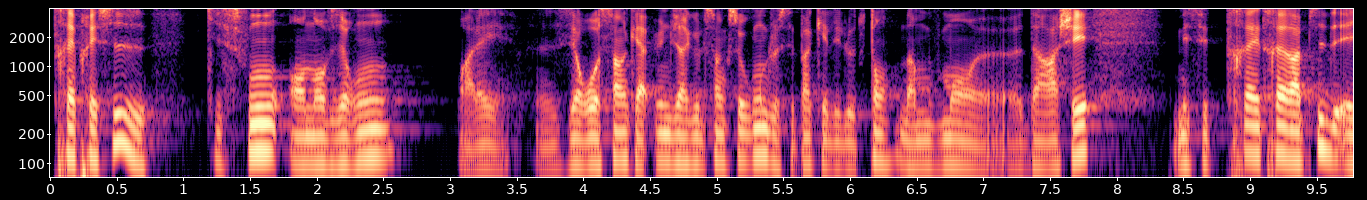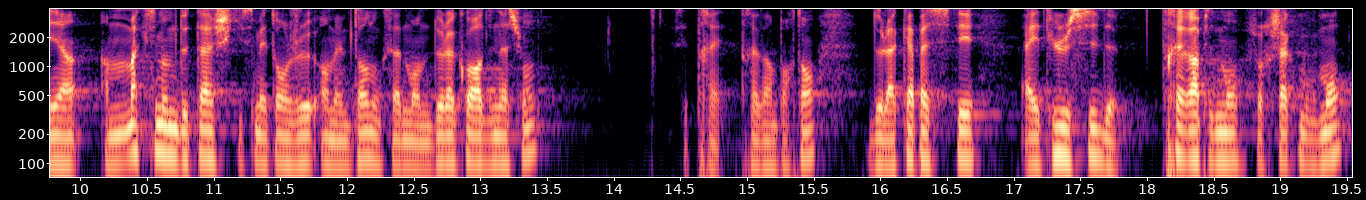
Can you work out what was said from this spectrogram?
très précises qui se font en environ bon allez, 0,5 à 1,5 secondes. Je ne sais pas quel est le temps d'un mouvement euh, d'arraché mais c'est très très rapide et il y a un, maximum de tâches qui se mettent en jeu en même temps, donc ça demande de la coordination, c'est très très important, de la capacité à être lucide très rapidement sur chaque mouvement,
